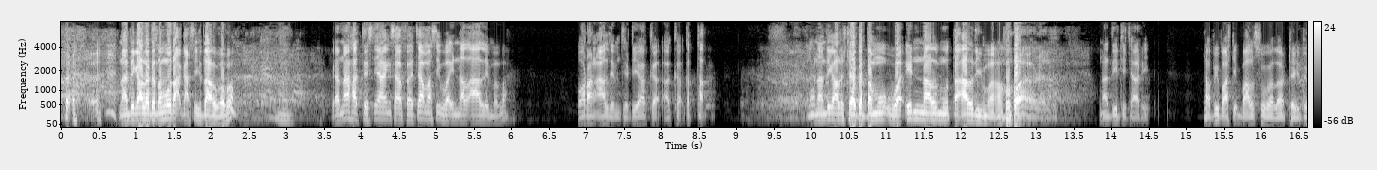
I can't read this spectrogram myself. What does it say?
Nanti kalau ketemu tak kasih tahu apa? Karena hadisnya yang saya baca masih wa innal alim apa? Orang alim jadi agak agak ketat. Nah, nanti kalau sudah ketemu wa innal muta'alima. Wah, nanti dicari. Tapi pasti palsu kalau ada itu.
